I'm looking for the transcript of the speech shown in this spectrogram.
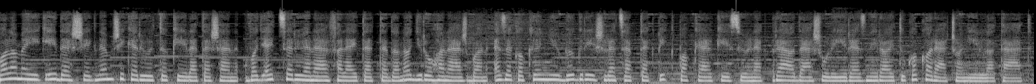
Valamelyik édesség nem sikerült tökéletesen, vagy egyszerűen elfelejtetted a nagy rohanásban, ezek a könnyű bögrés receptek pikpakkel készülnek, ráadásul érezni rajtuk a karácsony illatát.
